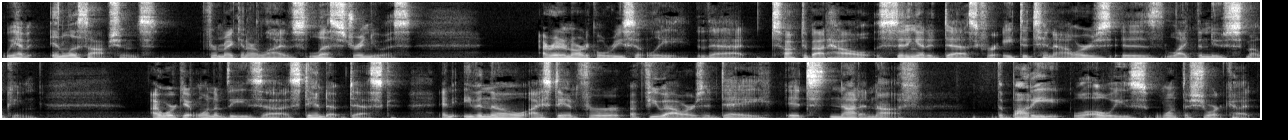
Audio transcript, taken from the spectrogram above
We have endless options for making our lives less strenuous. I read an article recently that talked about how sitting at a desk for eight to 10 hours is like the new smoking. I work at one of these uh, stand up desks, and even though I stand for a few hours a day, it's not enough the body will always want the shortcut,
